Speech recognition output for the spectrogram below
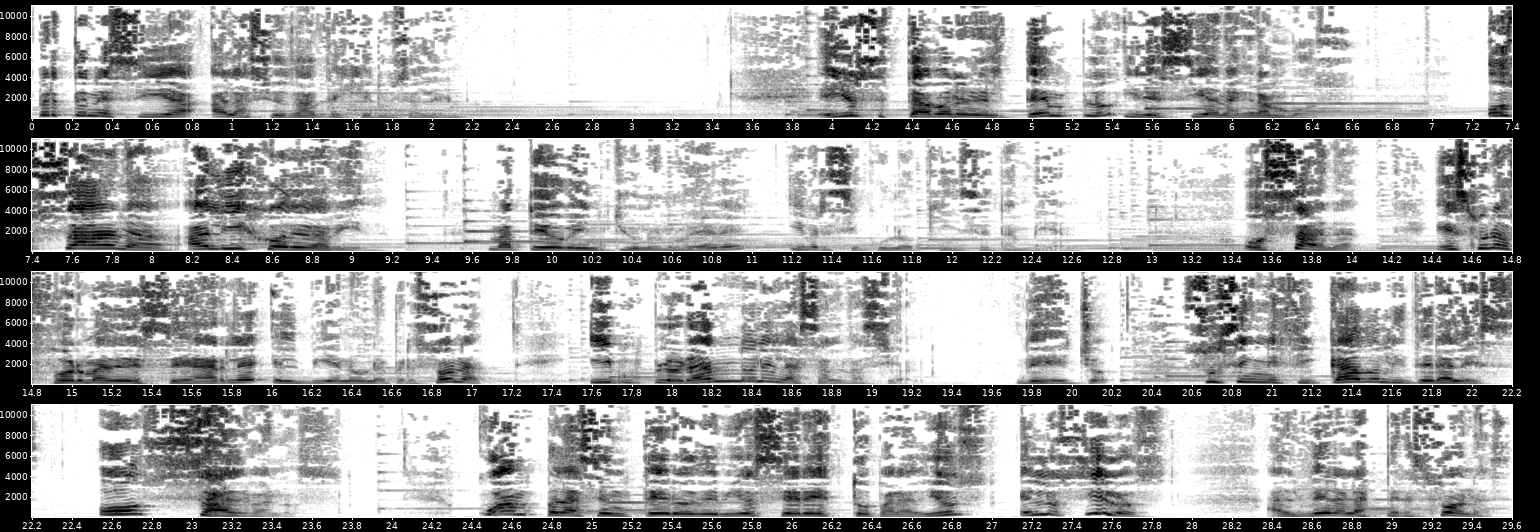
pertenecía a la ciudad de Jerusalén. Ellos estaban en el templo y decían a gran voz, Osana al Hijo de David. Mateo 21.9 y versículo 15 también. Osana es una forma de desearle el bien a una persona, implorándole la salvación. De hecho, su significado literal es, oh sálvanos cuán placentero debió ser esto para Dios en los cielos, al ver a las personas,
